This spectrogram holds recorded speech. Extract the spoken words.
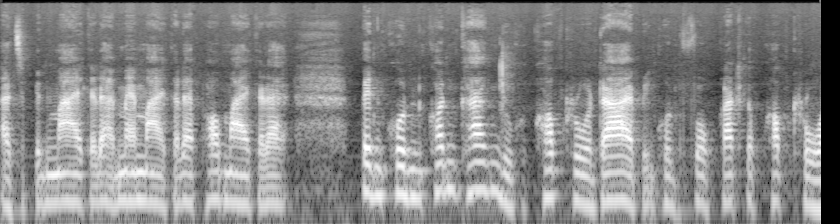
อาจจะเป็นไม้ก็ได้แม่ไม้ก็ได้พ่อไม้ก็ได้ เป็นคนค่อนข้างอยู่กับครอบครัวได้ เป็นคนโฟกัสกับครอบครัว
